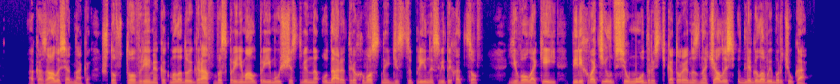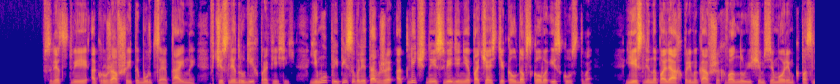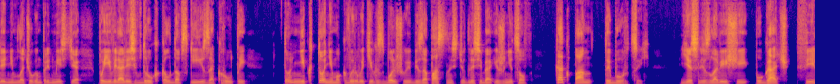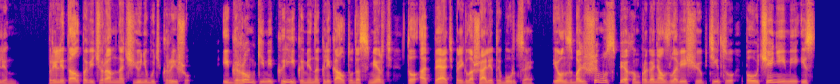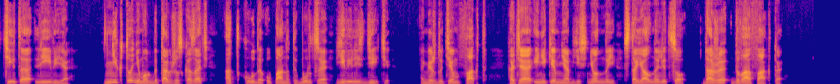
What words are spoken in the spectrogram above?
Оказалось, однако, что в то время, как молодой граф воспринимал преимущественно удары треххвостной дисциплины святых отцов, его лакей перехватил всю мудрость, которая назначалась для головы Борчука. Вследствие окружавшей Тебурция тайны в числе других профессий ему приписывали также отличные сведения по части колдовского искусства. Если на полях, примыкавших волнующимся морем к последним лачугам предместья, появлялись вдруг колдовские закруты, то никто не мог вырвать их с большей безопасностью для себя и жнецов, как пан Тыбурций если зловещий пугач, филин, прилетал по вечерам на чью-нибудь крышу и громкими криками накликал туда смерть, то опять приглашали тыбурция, и он с большим успехом прогонял зловещую птицу поучениями из Тита Ливия. Никто не мог бы также сказать, откуда у пана Тыбурция явились дети. А между тем факт хотя и никем не объясненный, стоял на лицо. Даже два факта.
